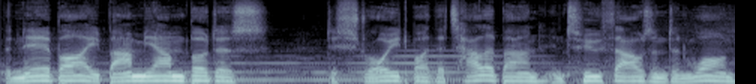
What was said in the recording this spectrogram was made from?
The nearby Bamyan Buddhas, destroyed by the Taliban in 2001,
